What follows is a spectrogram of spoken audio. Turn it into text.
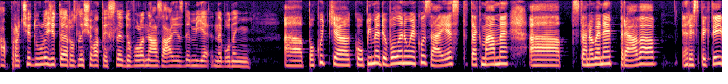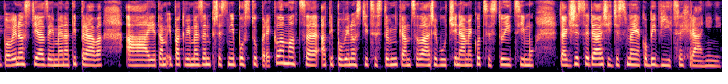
A proč je důležité rozlišovat, jestli dovolená zájezdem je nebo není? Pokud eh, koupíme dovolenou jako zájezd, tak máme eh, stanovené práva respektive i povinnosti a zejména ty práva a je tam i pak vymezen přesně postup reklamace a ty povinnosti cestovní kanceláře vůči nám jako cestujícímu, takže se dá říct, že jsme jakoby více chráněni.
